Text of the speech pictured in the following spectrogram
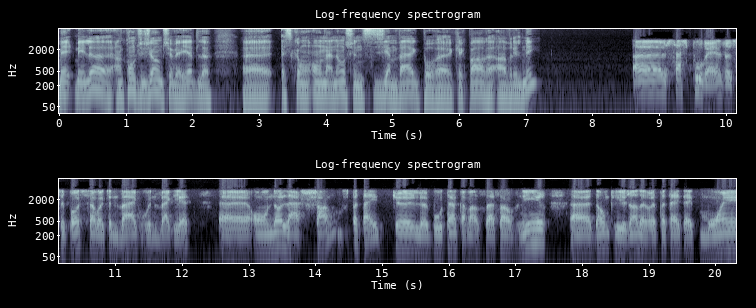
Mais, mais là, en conclusion, M. Veillette, euh, est-ce qu'on annonce une sixième vague pour euh, quelque part avril-mai? Euh, ça se pourrait. Je ne sais pas si ça va être une vague ou une vaguelette. Euh, on a la chance peut-être que le beau temps commence à s'en venir. Euh, donc, les gens devraient peut-être être moins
